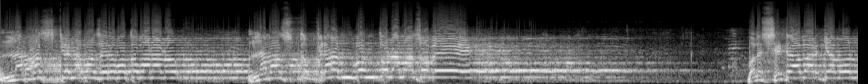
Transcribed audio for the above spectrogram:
নামাজকে নামাজের মতো বানানো। নামাজ তো প্রাণবন্ত নামাজ হবে। বলে, সেটা আবার কেমন?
